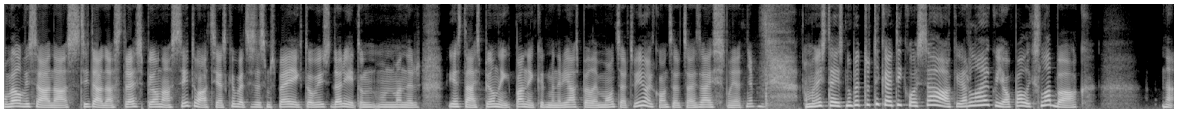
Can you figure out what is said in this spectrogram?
un vēl visādās citādās stresa pilnās situācijās, kāpēc es esmu spējīga to visu darīt. Un, un man ir iestājis pilnīgi panika, kad man ir jāspēlē Mocarta vioļu koncerts aiz aizslietņa. Un man teica, nu, bet tu tikai tikko sāki, ar laiku jau paliks labāk. Nē.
